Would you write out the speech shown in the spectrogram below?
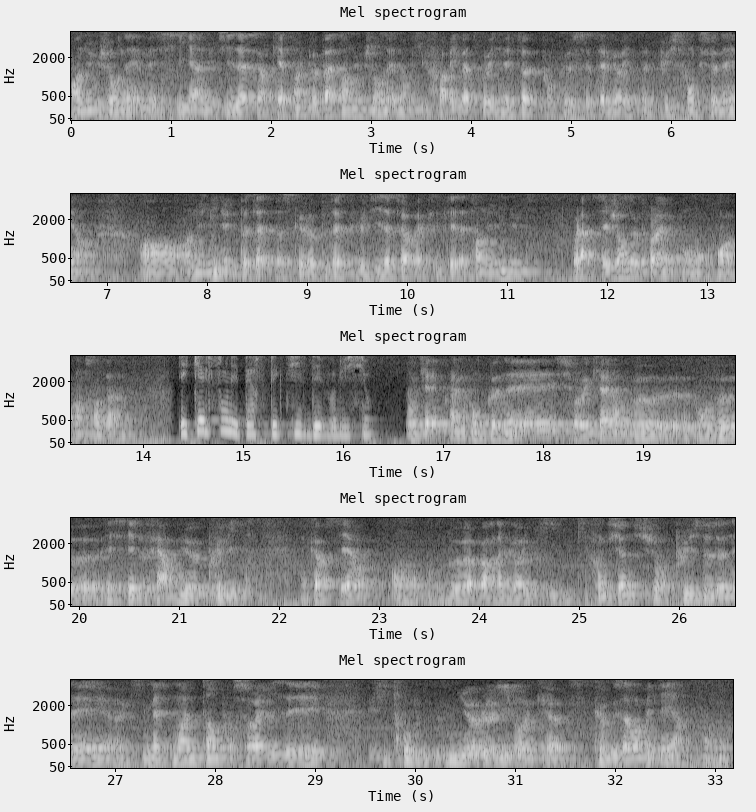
en, une journée, mais s'il y a un utilisateur qui attend, il ne peut pas attendre une journée. Donc il faut arriver à trouver une méthode pour que cet algorithme puisse fonctionner en, une minute, peut-être, parce que peut-être que l'utilisateur va accepter d'attendre une minute. Voilà, c'est le genre de problème qu'on rencontre sans arrêt. Et quelles sont les perspectives d'évolution? Donc il y a les problèmes qu'on connaît, sur lesquels on veut, on veut essayer de faire mieux plus vite. D'accord? C'est-à-dire, on veut avoir un algorithme qui, fonctionne sur plus de données, euh, qui mette moins de temps pour se réaliser, qui trouve mieux le livre que, que vous avez envie de lire.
